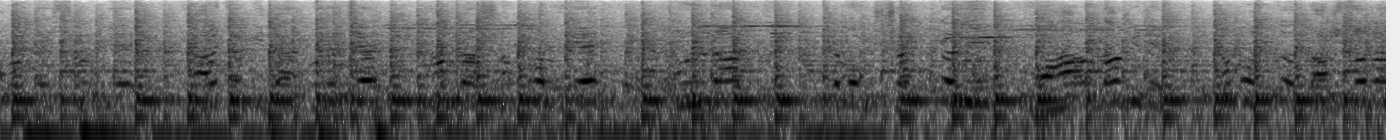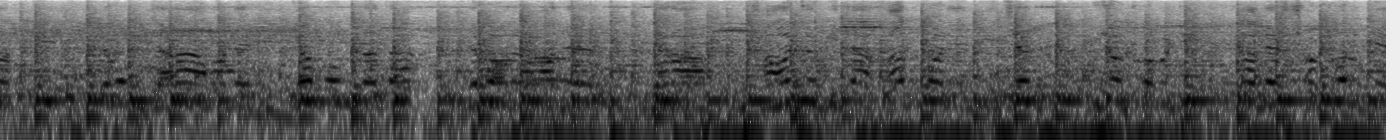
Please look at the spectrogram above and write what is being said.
আমাদের সঙ্গে সহযোগিতা করেছেন। আমরা সকলকে পূর্ণার্থী এবং সপ্তমী মহানবমীর সমস্ত দর্শনার্থী এবং যারা আমাদের বিজ্ঞাপনদাতা এবং আমাদের যারা সহযোগিতা হাত বাড়িয়ে দিচ্ছেন পুজো কমিটি, তাদের সকলকে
